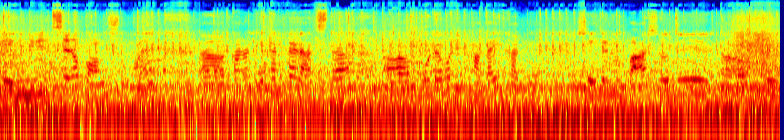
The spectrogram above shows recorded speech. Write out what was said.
টেন মিনিটসেরও কম সময়। কারণ এখানকার রাস্তা মোটামুটি ফাঁকাই থাকে। সেই জন্য বাসও যে খুব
